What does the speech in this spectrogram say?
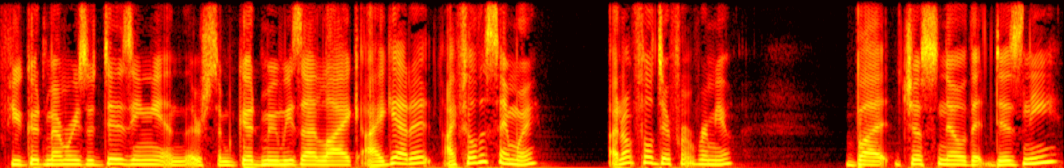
few good memories with Disney, and there's some good movies I like. I get it. I feel the same way. I don't feel different from you. But just know that Disney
